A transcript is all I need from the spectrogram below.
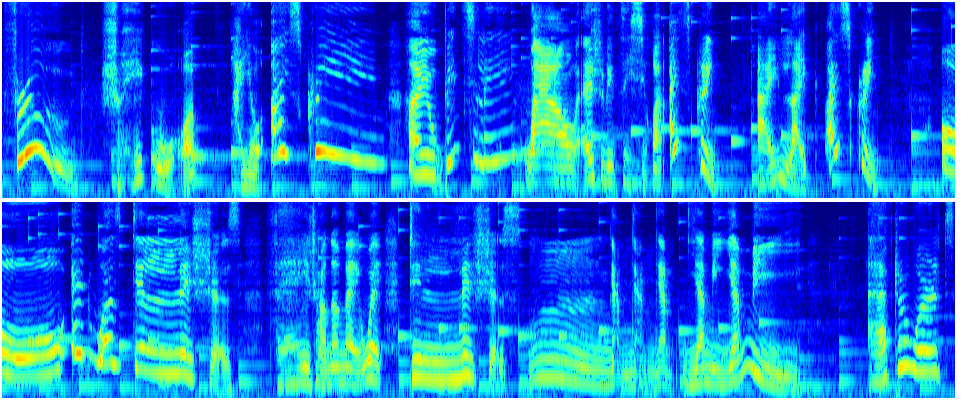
，fruit。水果，还有 ice cream，还有冰淇淋。哇哦，Ashley 最喜欢 ice cream。I like ice cream. Oh, it was delicious，非常的美味，delicious。嗯，yum yum yum，yummy yummy。Afterwards,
